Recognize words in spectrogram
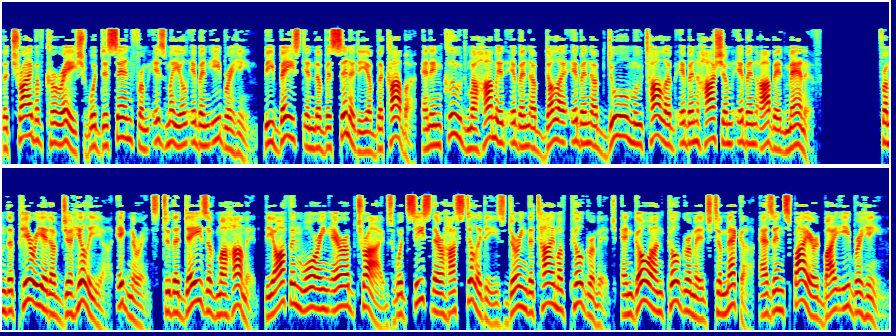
the tribe of Quraysh would descend from Ismail ibn Ibrahim, be based in the vicinity of the Kaaba and include Muhammad ibn Abdullah ibn Abdul Muttalib ibn Hashim ibn Abd Manaf. From the period of Jahiliyyah ignorance to the days of Muhammad, the often warring Arab tribes would cease their hostilities during the time of pilgrimage, and go on pilgrimage to Mecca, as inspired by Ibrahim.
